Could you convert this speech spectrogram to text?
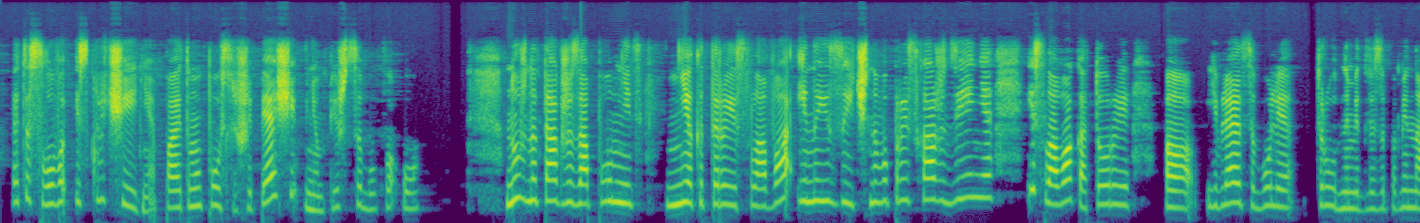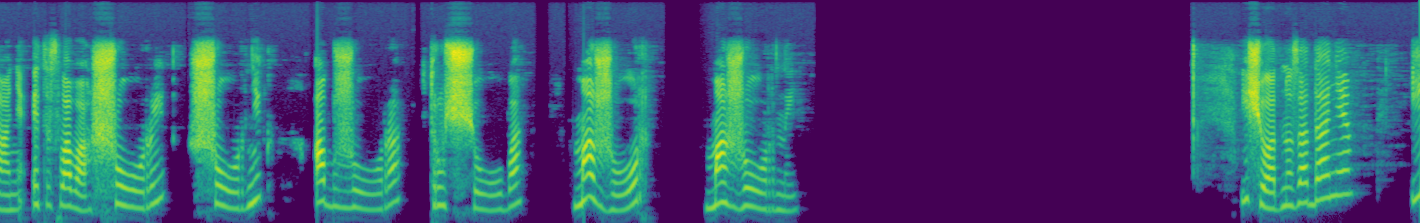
– это слово исключение, поэтому после шипящей в нем пишется буква О. Нужно также запомнить некоторые слова иноязычного происхождения и слова, которые э, являются более трудными для запоминания. Это слова шоры, шорник, обжора, трущоба, мажор, мажорный. Еще одно задание и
